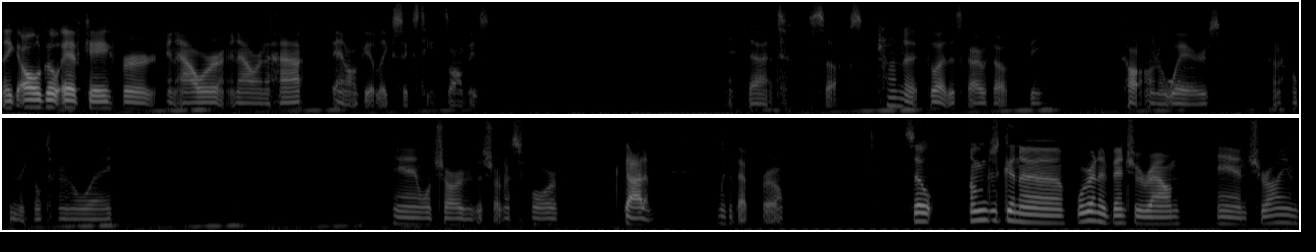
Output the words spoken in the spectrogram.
Like I'll go AFK for an hour, an hour and a half, and I'll get like 16 zombies. And that sucks. I'm trying to go at this guy without being caught unawares. Kind of hoping that he'll turn away. And we'll charge with the sharpness 4. Got him. Look at that bro. So, I'm just gonna, we're gonna venture around and try and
